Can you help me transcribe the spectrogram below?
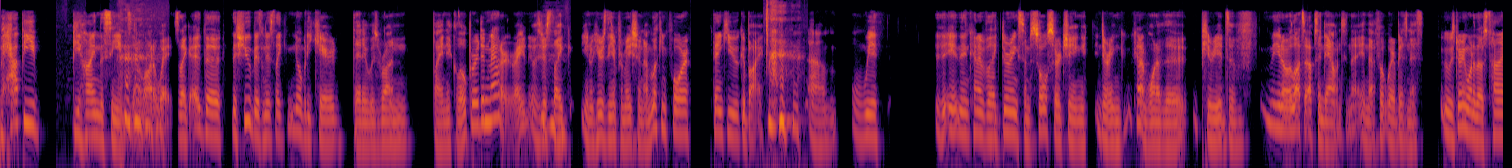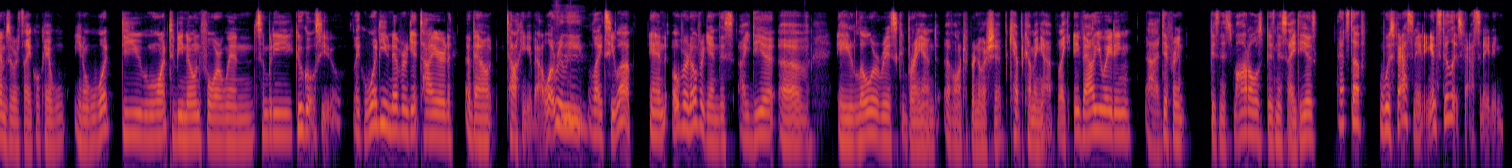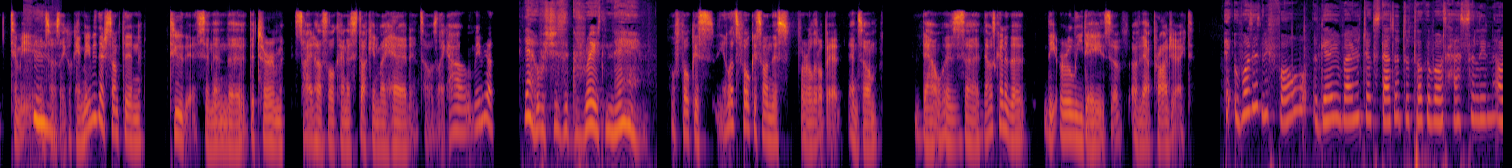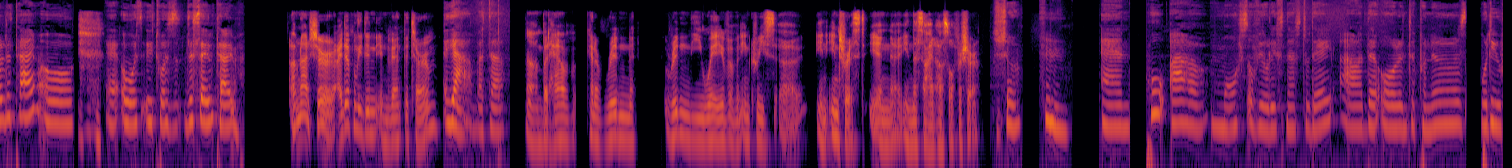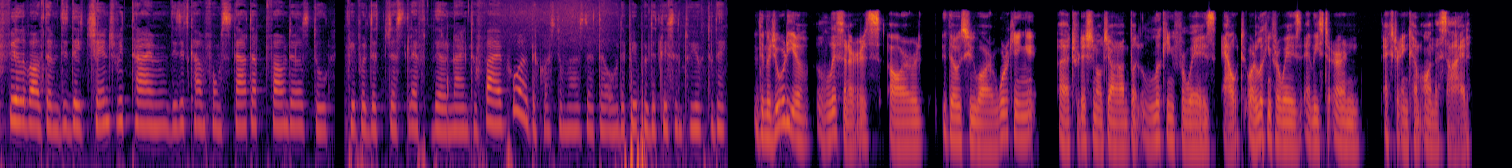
happy behind the scenes in a lot of ways. Like uh, the the shoe business like nobody cared that it was run by nick loper. It didn't matter right? It was just Mhm. like you know here's the information i'm looking for. Thank you. Goodbye. Um, with and then kind of like during some soul searching during kind of one of the periods of you know lots of ups and downs in that in that footwear business it was during one of those times where it's like okay you know what do you want to be known for when somebody googles you like what do you never get tired about talking about what really Hmm. lights you up and over and over again this idea of a lower risk brand of entrepreneurship kept coming up, like evaluating uh, different business models, business ideas. That stuff was fascinating and still is fascinating to me. And so I was like, okay, maybe there's something to this. And then the the term side hustle kind of stuck in my head. And so I was like, oh, maybe I'll, Yeah, which is a great name. we'll focus. You know, let's focus on this for a little bit. And so that was uh, that was kind of the the early days of of that project. Was it before Gary Vaynerchuk started to talk about hustling all the time, or uh, or was, it was the same time? I'm not sure. I definitely didn't invent the term, Yeah, but uh, um, but have kind of ridden ridden the wave of an increase uh, in interest in uh, in the side hustle for sure. sure. Hmm. And who are most of your listeners today? Are they all entrepreneurs? What do you feel about them? Did they change with time? Did it come from startup founders to people that just left their nine to five? Who are the customers that are, or the people that listen to you today? The majority of listeners are those who are working a traditional job but looking for ways out or looking for ways at least to earn extra income on the side.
